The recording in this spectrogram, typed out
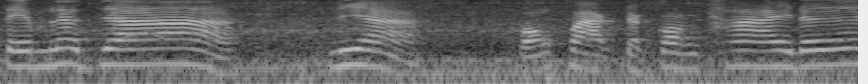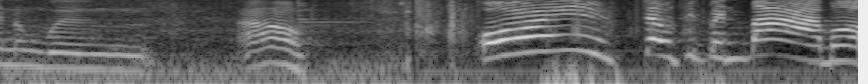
เต็มแล้วจ้า เนี่ย ของฝากจากกองท้ายเด้อน้องบึง เอ้า โอ้ย เจ้าสิเป็นบ้าบ่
